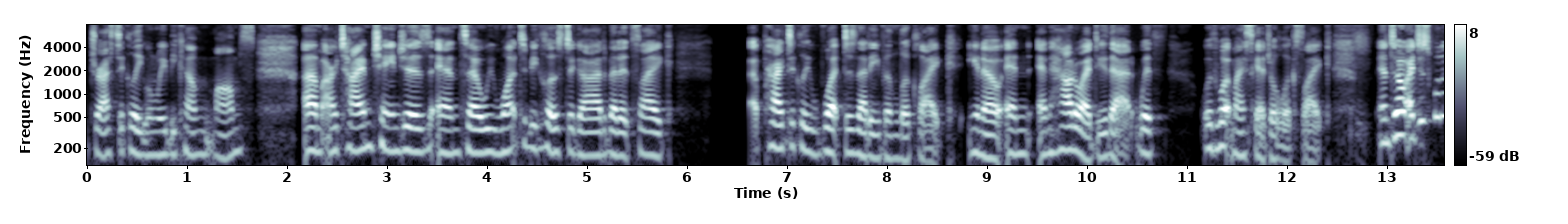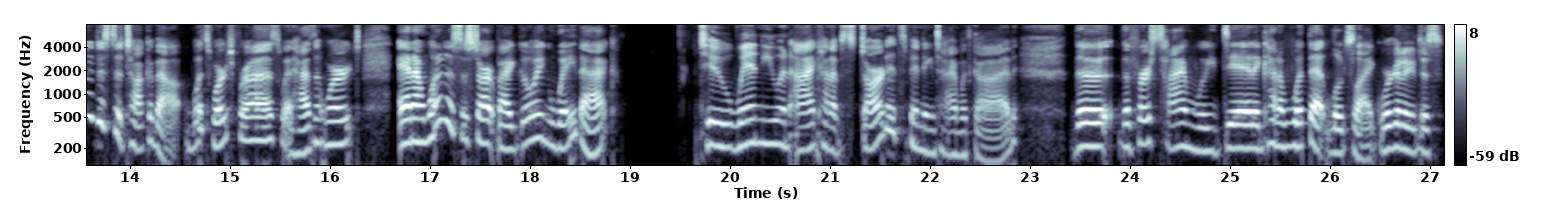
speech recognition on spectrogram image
drastically when we become moms. Um, our time changes, and so we want to be close to God, but it's like uh, practically what does that even look like you know and and how do i do that with with what my schedule looks like and so i just wanted us to talk about what's worked for us what hasn't worked and i wanted us to start by going way back to when you and I kind of started spending time with God, the the first time we did, and kind of what that looked like. We're gonna just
